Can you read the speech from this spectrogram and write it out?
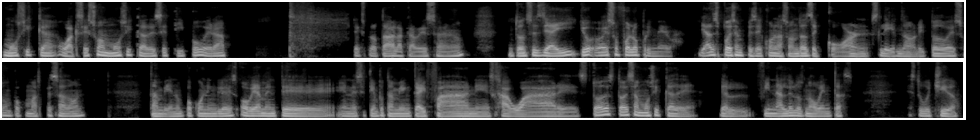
música o acceso a música de ese tipo era te explotaba la cabeza, ¿no? Entonces de ahí yo eso fue lo primero. Ya después empecé con las ondas de Korn, Slipknot y todo eso un poco más pesadón también un poco en inglés. Obviamente en ese tiempo también Caifanes, Jaguares, toda, toda esa música de, del final de los noventas estuvo chido.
